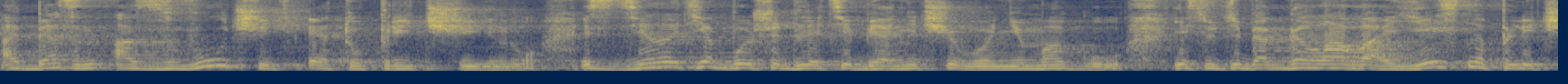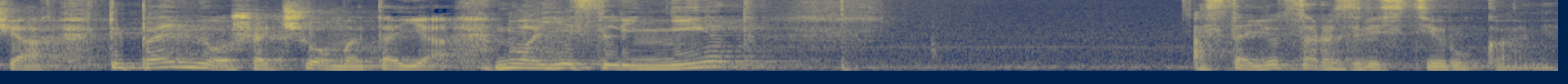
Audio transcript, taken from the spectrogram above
обязан озвучить эту причину. Сделать я больше для тебя ничего не могу. Если у тебя голова есть на плечах, ты поймешь, о чем это я. Ну а если нет, остается развести руками.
